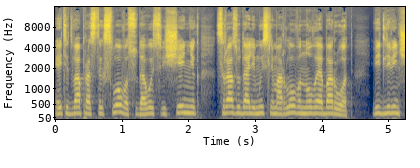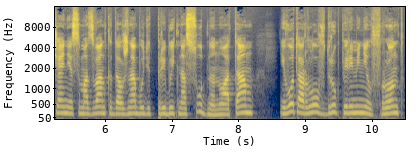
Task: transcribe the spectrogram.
Эти два простых слова «судовой священник» сразу дали мыслям Орлова новый оборот, ведь для венчания самозванка должна будет прибыть на судно, ну а там... И вот Орлов вдруг переменил фронт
